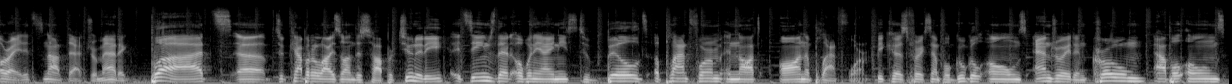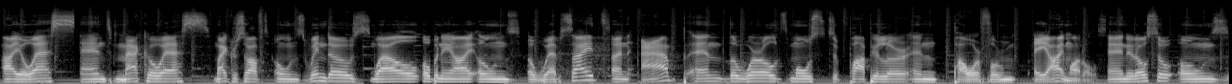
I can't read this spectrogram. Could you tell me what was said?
All right, it's not that dramatic, but uh, to capitalize on this opportunity, it seems that OpenAI needs to build a platform and not on a platform. Because, for example, Google owns Android and Chrome, Apple owns iOS and macOS, Microsoft owns Windows, while OpenAI owns a website, an app, and the world's most popular and powerful AI models. And it also owns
